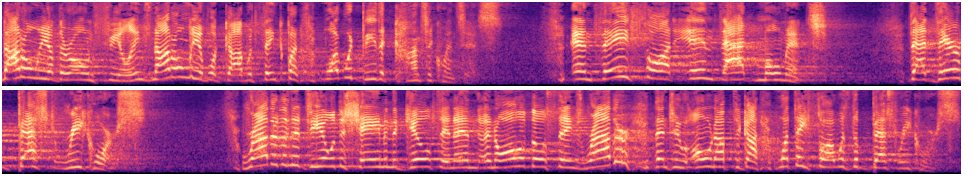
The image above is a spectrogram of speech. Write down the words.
Not only of their own feelings, not only of what God would think, but what would be the consequences. And they thought in that moment that their best recourse Rather than to deal with the shame and the guilt and, and, and all of those things, rather than to own up to God, what they thought was the best recourse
